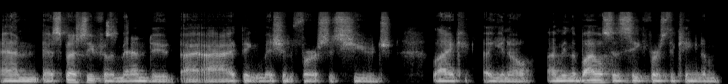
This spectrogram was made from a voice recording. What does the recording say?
And especially for the men, dude, I, I think mission first is huge. Like, uh, you know, I mean, the Bible says, seek first the kingdom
